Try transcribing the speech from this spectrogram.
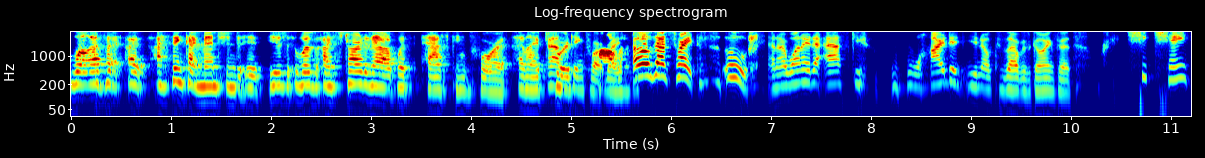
Well, as I, I, I think I mentioned it, it was I started out with asking for it and I toured asking for it, right? Oh, that's right. Ooh, and I wanted to ask you, why did you know? Because I was going through it. Why did she change?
